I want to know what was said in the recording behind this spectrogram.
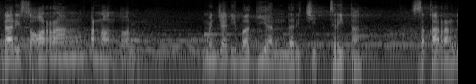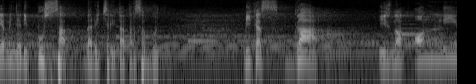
Dari seorang penonton menjadi bagian dari cerita. Sekarang dia menjadi pusat dari cerita tersebut. Because God is not only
